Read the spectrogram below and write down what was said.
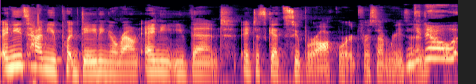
anytime you put dating around any event, it just gets super awkward for some reason. You know,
